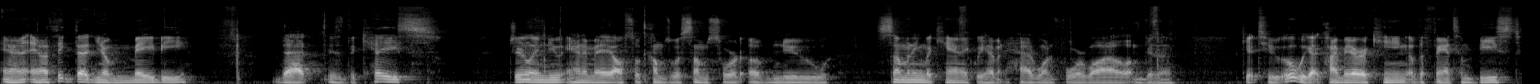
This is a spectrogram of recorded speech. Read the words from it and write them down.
And and I think that, you know, maybe that is the case. Generally, new anime also comes with some sort of new summoning mechanic. We haven't had one for a while. I'm to get to... Oh, we got Chimera King of the Phantom Beast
